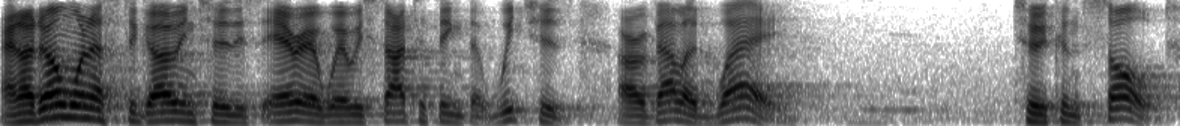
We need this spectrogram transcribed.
And I don't want us to go into this area where we start to think that witches are a valid way to consult.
